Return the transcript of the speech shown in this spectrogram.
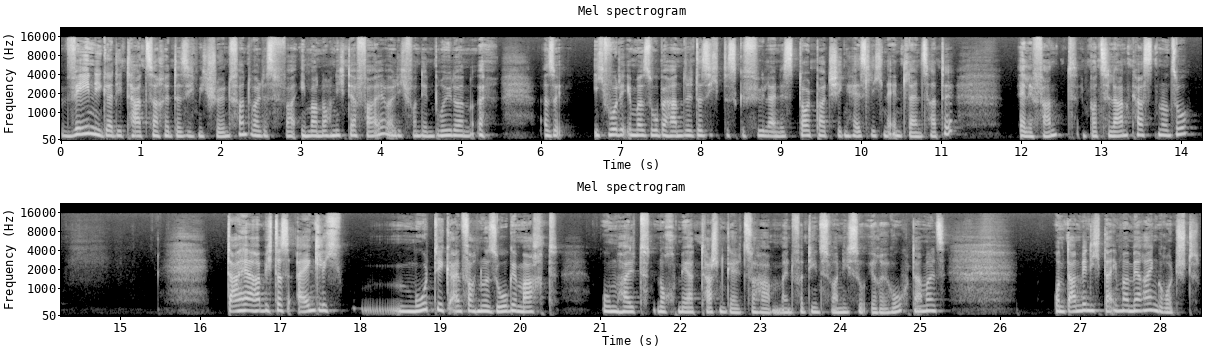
Weniger die Tatsache, dass ich mich schön fand, weil das war immer noch nicht der Fall, weil ich von den Brüdern, also ich wurde immer so behandelt, dass ich das Gefühl eines tollpatschigen, hässlichen Entleins hatte. Elefant im Porzellankasten und so. Daher habe ich das eigentlich mutig einfach nur so gemacht, um halt noch mehr Taschengeld zu haben. Mein Verdienst war nicht so irre hoch damals. Und dann bin ich da immer mehr reingerutscht.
